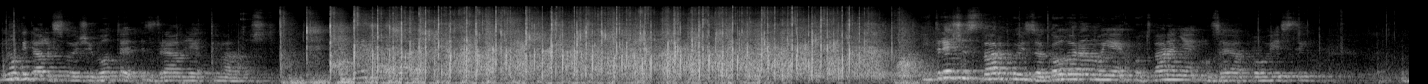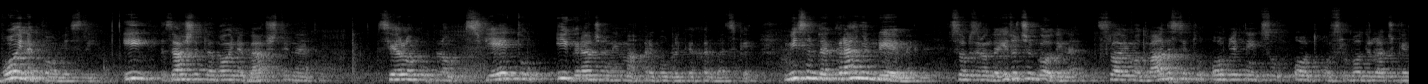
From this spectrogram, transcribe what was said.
mnogi dali svoje živote, zdravlje i mladost. I treća stvar koju zagovaramo je otvaranje muzeja povijesti vojne povijesti i zaštita vojne baštine cjelokupnom svijetu i građanima Republike Hrvatske. Mislim da je krajnje vrijeme, s obzirom da iduće godine slavimo 20. obljetnicu od oslobodilačke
